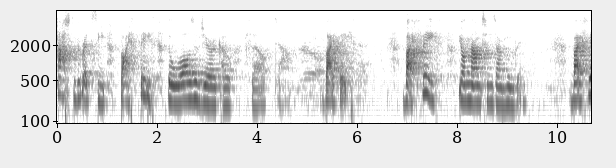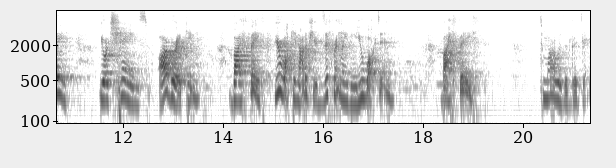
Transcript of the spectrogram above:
passed through the Red Sea. By faith, the walls of Jericho fell down. By faith. By faith, your mountains are moving. By faith, your chains are breaking. By faith, you're walking out of here differently than you walked in. By faith, tomorrow is a good day.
